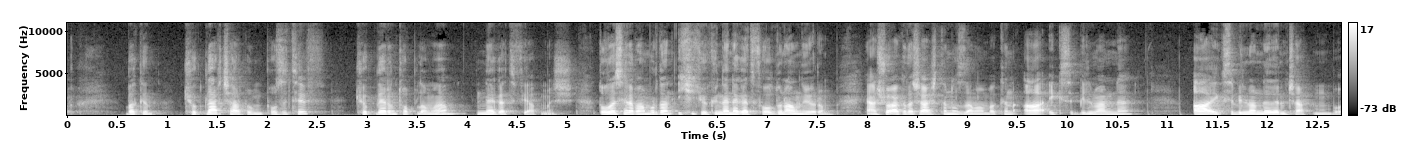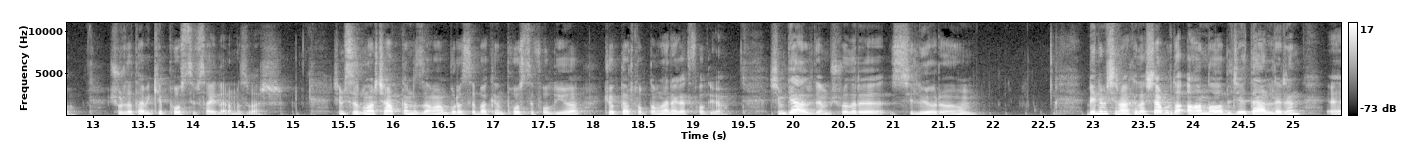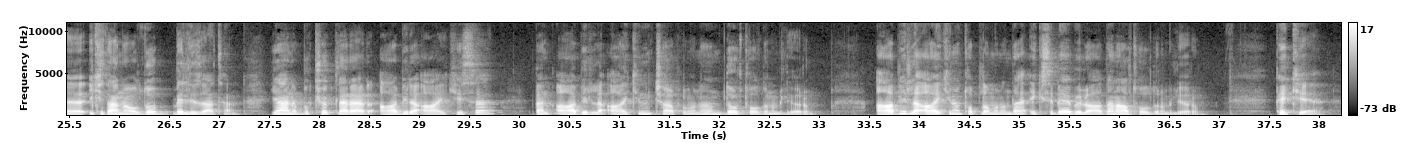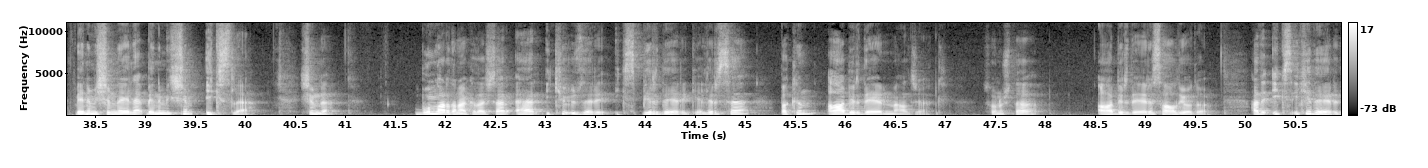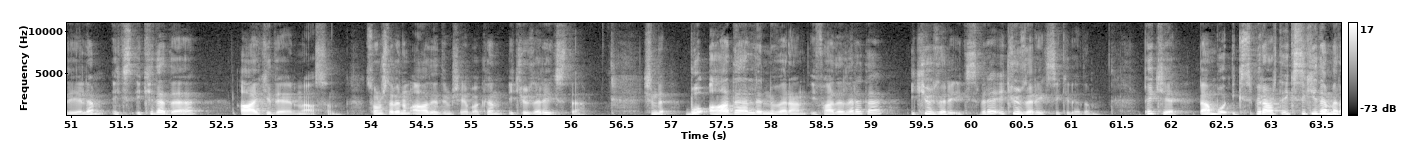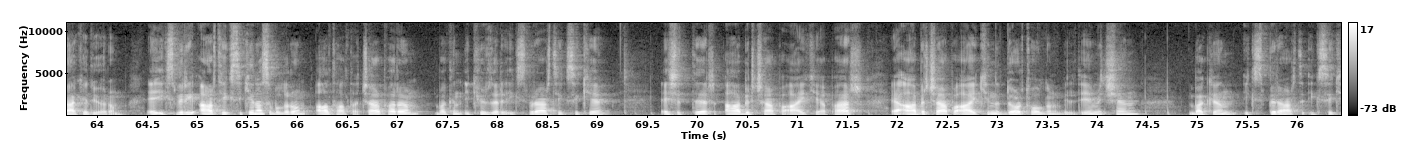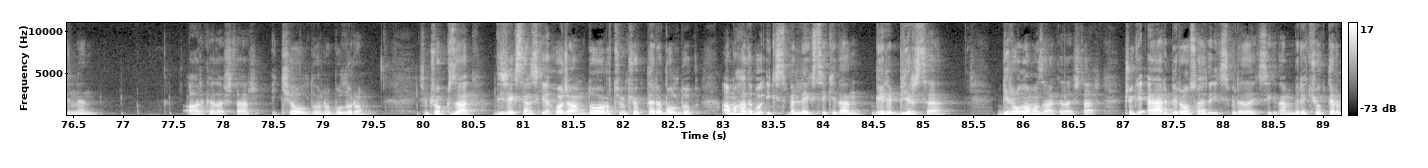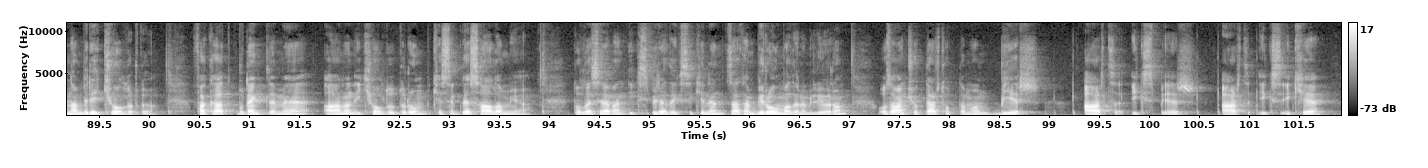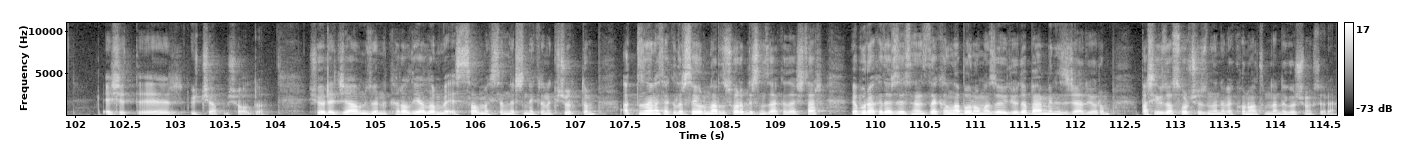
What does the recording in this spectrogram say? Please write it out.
Bakın kökler çarpımı pozitif, köklerin toplamı negatif yapmış. Dolayısıyla ben buradan iki kökün de negatif olduğunu anlıyorum. Yani şu arkadaşı açtığınız zaman bakın a eksi bilmem ne, a eksi bilmem nelerin çarpımı bu. Şurada tabii ki pozitif sayılarımız var. Şimdi siz bunları çarptığınız zaman burası bakın pozitif oluyor. Kökler toplamı da negatif oluyor. Şimdi geldim şuraları siliyorum. Benim için arkadaşlar burada a'nın alabileceği değerlerin e, iki tane olduğu belli zaten. Yani bu kökler eğer a1'e a2 ise ben a1 ile a2'nin çarpımının 4 olduğunu biliyorum. a1 ile a2'nin toplamının da eksi b bölü a'dan 6 olduğunu biliyorum. Peki benim işim neyle? Benim işim x ile. Şimdi bunlardan arkadaşlar eğer 2 üzeri x1 değeri gelirse bakın a1 değerini alacak. Sonuçta a1 değeri sağlıyordu. Hadi x2 değeri diyelim. x2'de de a2 değerini alsın. Sonuçta benim a dediğim şey bakın 2 üzeri x'te. Şimdi bu a değerlerini veren ifadelere de 2 üzeri x1'e 2 üzeri x2 dedim. Peki ben bu x1 artı x2'yi de merak ediyorum. E x1 artı x2 nasıl bulurum? Alt alta çarparım. Bakın 2 üzeri x1 artı x2 eşittir A1 çarpı A2 yapar. E, A1 çarpı A2'nin de 4 olduğunu bildiğim için bakın x1 artı x2'nin arkadaşlar 2 olduğunu bulurum. Şimdi çok güzel. Diyeceksiniz ki hocam doğru tüm kökleri bulduk. Ama hadi bu x1 ile x2'den biri 1 ise 1 olamaz arkadaşlar. Çünkü eğer 1 olsaydı x1 ya da x2'den biri köklerimden biri 2 olurdu. Fakat bu denklemi a'nın 2 olduğu durum kesinlikle sağlamıyor. Dolayısıyla ben x1 ya da x2'nin zaten 1 olmadığını biliyorum. O zaman kökler toplamım 1 artı x1 artı x2 eşittir 3 yapmış oldu. Şöyle cevabın üzerine karalayalım ve esas almak isteyenler için ekranı küçülttüm. Aklınıza ne takılırsa yorumlarda sorabilirsiniz arkadaşlar. Ve buraya kadar izlediyseniz de kanala abone olmanızı videoyu da beğenmenizi rica ediyorum. Başka güzel soru çözümlerinde ve konu anlatımlarında görüşmek üzere.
